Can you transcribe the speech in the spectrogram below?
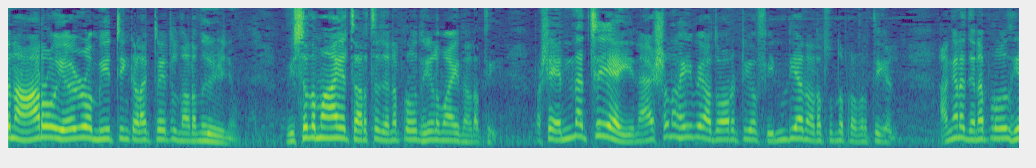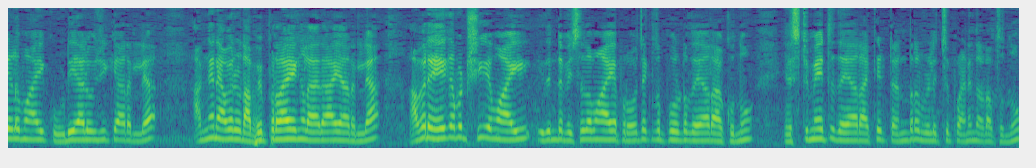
തന്നെ ആറോ ഏഴോ മീറ്റിംഗ് കളക്ടറേറ്റിൽ നടന്നു കഴിഞ്ഞു. വിശദമായ ചർച്ച ജനപ്രതിനിധികളുമായി നടത്തി. പക്ഷെ N H A I National Highway Authority of India നടത്തുന്ന പ്രവൃത്തികൾ അങ്ങനെ ജനപ്രതിനിധികളുമായി കൂടിയാലോചിക്കാറില്ല അങ്ങനെ അവരുടെ അഭിപ്രായങ്ങൾ ആരായാറില്ല അവർ ഏകപക്ഷീയമായി ഇതിന്റെ വിശദമായ പ്രോജക്ട് റിപ്പോർട്ട് തയ്യാറാക്കുന്നു എസ്റ്റിമേറ്റ് തയ്യാറാക്കി ടെൻഡർ വിളിച്ച് പണി നടത്തുന്നു.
